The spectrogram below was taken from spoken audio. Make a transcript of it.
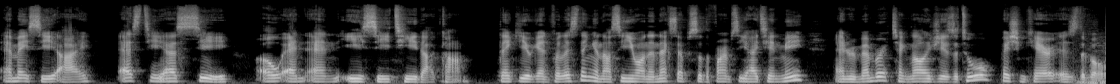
M A C I S T S C O N N E C T.com. Thank you again for listening, and I'll see you on the next episode of Pharmacy IT and Me. And remember, technology is a tool, patient care is the goal.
